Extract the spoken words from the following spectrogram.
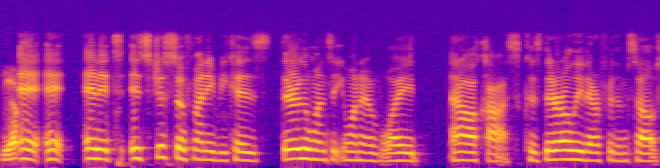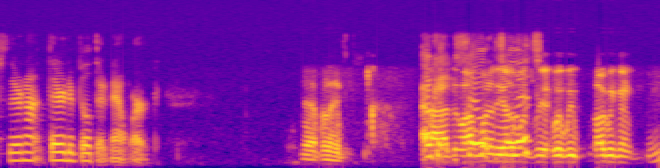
Yep. And, and, and it's it's just so funny because they're the ones that you want to avoid at all costs because they're only there for themselves. They're not there to build their network. Definitely. Okay, uh, so, one of the so other ones we, we, are we going? Hmm?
